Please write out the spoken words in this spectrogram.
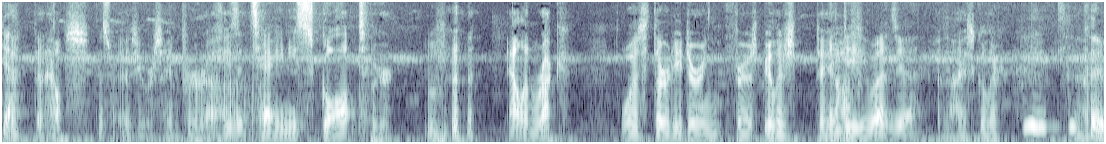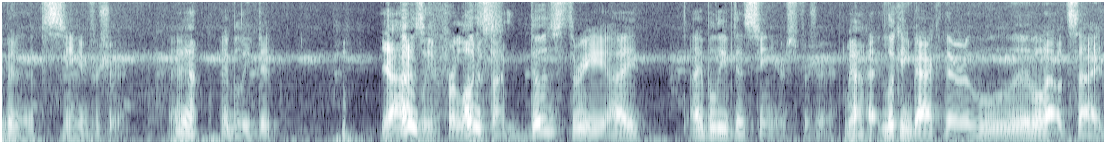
Yeah, that, that helps. That's right. As you were saying for uh, she's a tiny Scot. booger. Alan Ruck was 30 during Ferris Bueller's Day Indeed, he was. Yeah, as a high schooler. he, he Yeah. could have been a senior for sure. I, Yeah. I believed it. Yeah, Those- I believed it for the longest those, time. Those three, I I believed as seniors for sure. Yeah. Uh, looking back, they're a little outside,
